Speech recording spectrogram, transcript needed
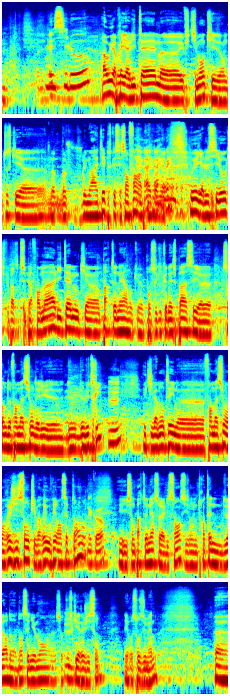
Le silo. Ah oui, après il y a l'item, euh, effectivement, qui est dans tout ce qui est. euh, bon, je voulais m'arrêter parce que c'est sans fin après. quoi, mais- oui, il y a le silo qui fait partie de Superformat, l'item qui est un partenaire, donc euh, pour ceux qui connaissent pas, c'est euh, centre de formation des de, de Lutry. Mhm. Et qui va monter une euh, formation en régisson qui va réouvrir en septembre. D'accord. Et ils sont partenaires sur la licence. Ils ont une trentaine d'heures de- d'enseignement euh, sur tout Mm. ce qui est régisson, les ressources humaines. Euh,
